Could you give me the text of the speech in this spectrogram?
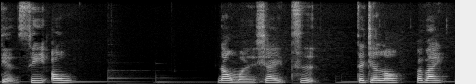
点 C O。那我们下一次再见喽，拜拜。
